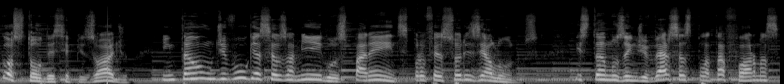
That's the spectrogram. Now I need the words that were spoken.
Gostou desse episódio? Então divulgue a seus amigos, parentes, professores e alunos. Estamos em diversas plataformas,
